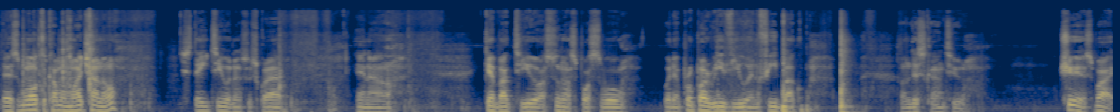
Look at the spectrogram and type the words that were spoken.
there's more to come on my channel. Stay tuned and subscribe. And I'll get back to you as soon as possible with a proper review and feedback on this scan tool cheers. Bye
